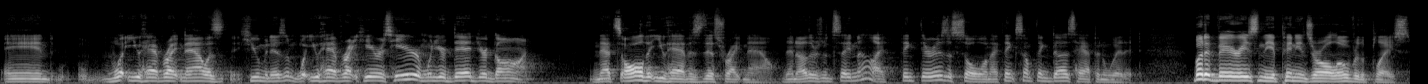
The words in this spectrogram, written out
And what you have right now is humanism. What you have right here is here, and when you're dead, you're gone. And that's all that you have is this right now. Then others would say, no, I think there is a soul, and I think something does happen with it. But it varies, and the opinions are all over the place.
